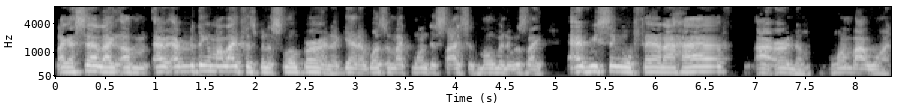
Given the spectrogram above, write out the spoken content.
like I said, like um everything in my life has been a slow burn. Again, it wasn't like one decisive moment. It was like every single fan I have, I earned them one by one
